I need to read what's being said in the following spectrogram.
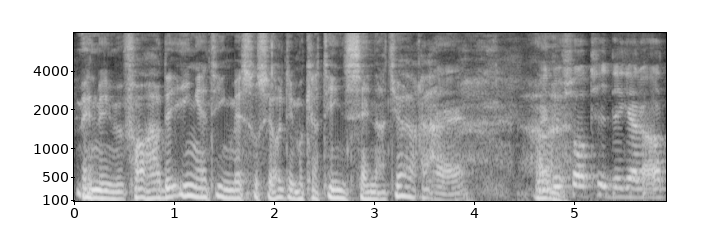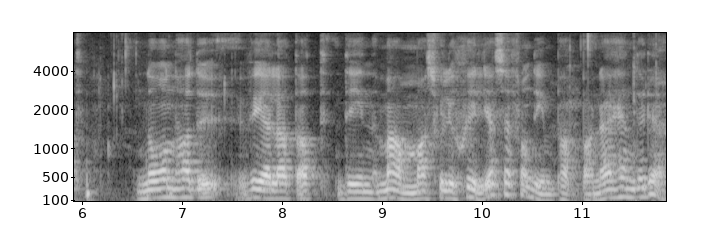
Men min far hade ingenting med socialdemokratin sen att göra. Nej. Men du sa tidigare att någon hade velat att din mamma skulle skilja sig från din pappa. När hände det?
